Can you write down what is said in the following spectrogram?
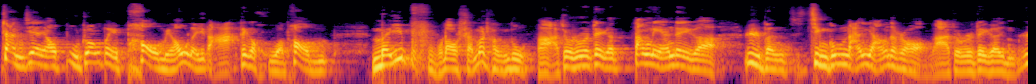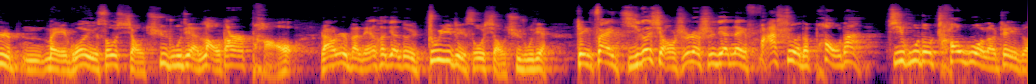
战舰要不装备炮瞄雷达，这个火炮没谱到什么程度啊？就是说这个当年这个。日本进攻南洋的时候啊，就是这个日美国有一艘小驱逐舰落单跑，然后日本联合舰队追这艘小驱逐舰，这在几个小时的时间内发射的炮弹几乎都超过了这个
